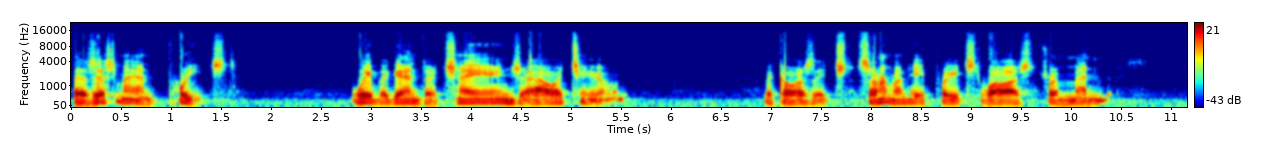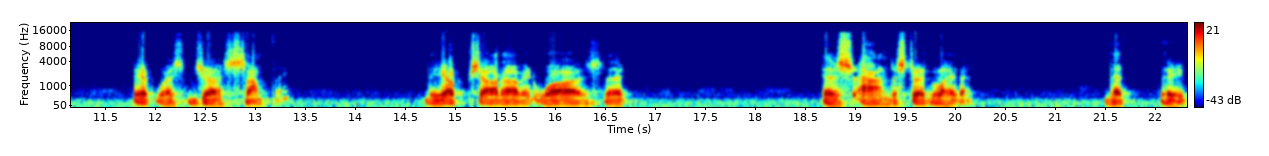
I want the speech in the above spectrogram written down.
as this man preached, we began to change our tune because the sermon he preached was tremendous. It was just something. The upshot of it was that, as I understood later, that the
